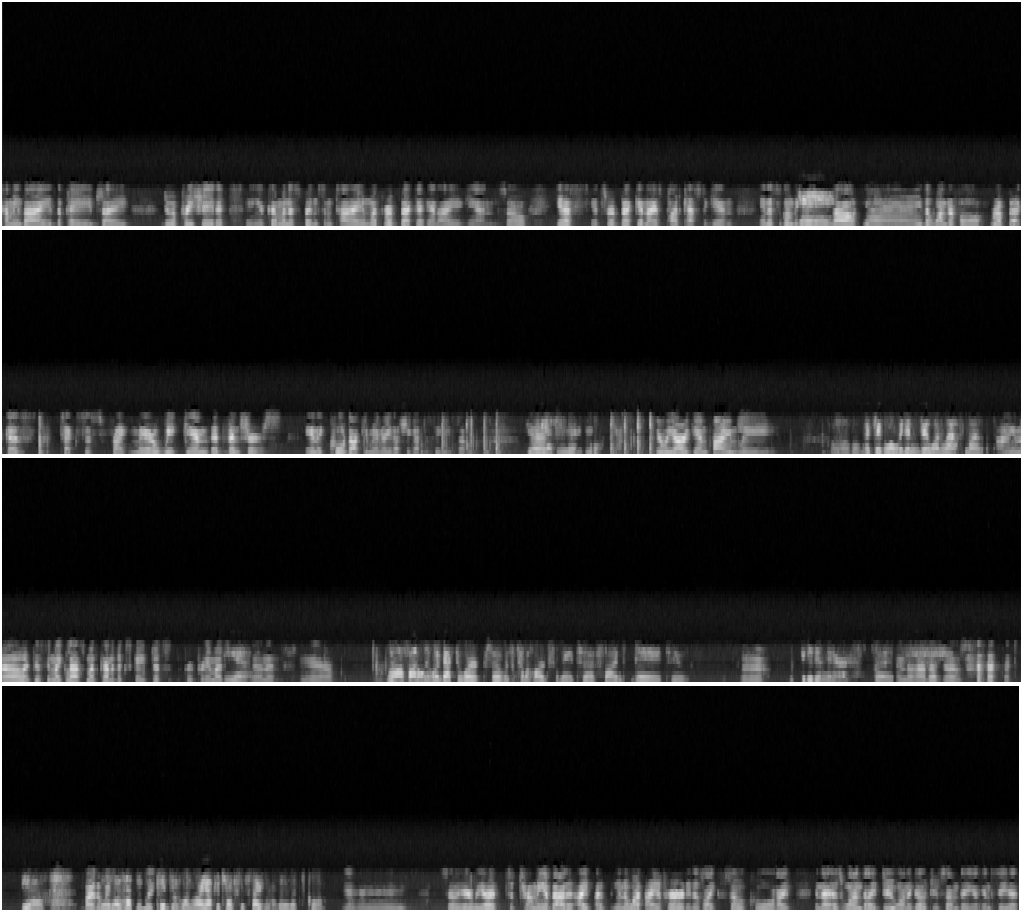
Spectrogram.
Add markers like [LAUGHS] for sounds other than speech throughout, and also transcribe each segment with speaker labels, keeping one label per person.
Speaker 1: coming by the page. I do appreciate it. And you're coming to spend some time with Rebekah and I again. So, yes, it's Rebekah and I's podcast again. And this is going to be
Speaker 2: Yay.
Speaker 1: about, yay, the wonderful Rebekah's Texas Frightmare Weekend Adventures. And a cool documentary that she got to see. So, yay.
Speaker 2: Yes, very cool.
Speaker 1: Here we are again, finally.
Speaker 2: Uh-huh. It's it, well, we didn't do one last month.
Speaker 1: I know. It just seemed like last month kind of escaped us pr- pretty much,
Speaker 2: Yeah.
Speaker 1: didn't it? Yeah.
Speaker 2: Well, I finally went back to work, so it was kind of hard for me to find a day to
Speaker 1: Uh,
Speaker 2: get it in there. But
Speaker 1: I know how that goes. [LAUGHS]
Speaker 2: yeah.
Speaker 1: By the
Speaker 2: But
Speaker 1: way,
Speaker 2: I'm happy we could do one right after Texas Fight though. That's cool.
Speaker 1: yay! So here we are. So tell me about it. I, I, you know what? I have heard it is like so cool, and I, and that is one that I do want to go to someday and, and see it.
